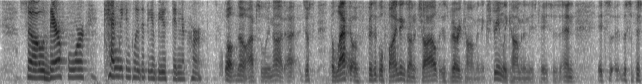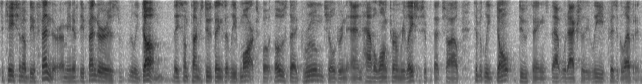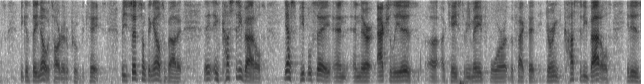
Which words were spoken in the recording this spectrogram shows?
So therefore, can we conclude that the abuse didn't occur? Well, no, absolutely not. Uh, just the lack of physical findings on a child is very common, extremely common in these cases, and it's the sophistication of the offender. I mean, if the offender is really dumb, they sometimes do things that leave marks. But those that groom children and have a long-term relationship with that child typically don't do things that would actually leave physical evidence because they know it's harder to prove the case. But you said something else about it. In, custody battles, yes, people say, and, and there actually is uh, a case to be made for the fact that during custody battles, it is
